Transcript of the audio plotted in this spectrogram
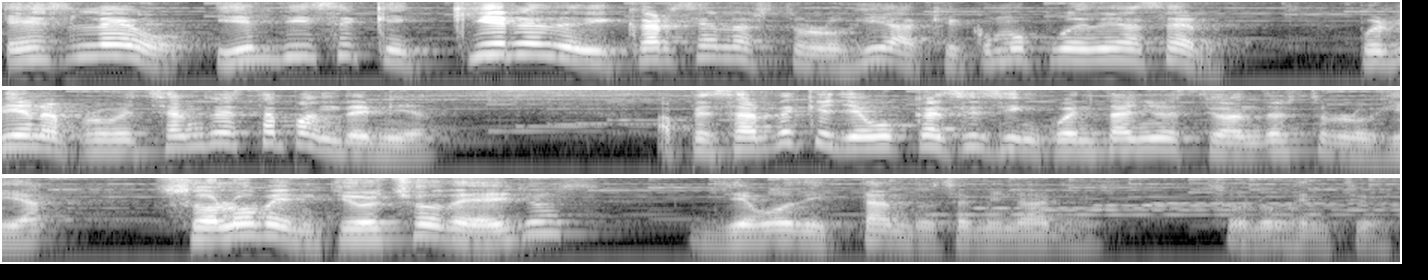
es Leo y él dice que quiere dedicarse a la astrología, que cómo puede hacer. Pues bien, aprovechando esta pandemia, a pesar de que llevo casi 50 años estudiando astrología, solo 28 de ellos llevo dictando seminarios, solo 28.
